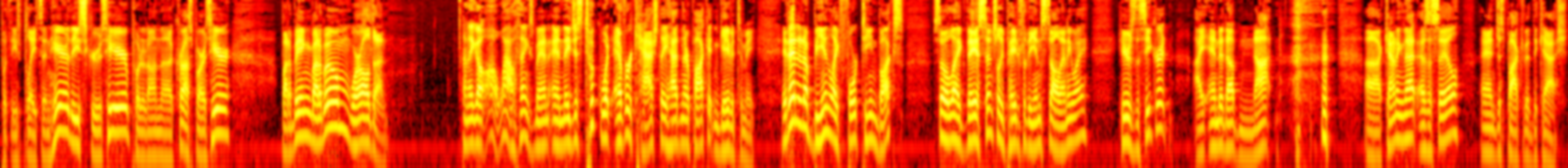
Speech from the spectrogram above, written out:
put these plates in here, these screws here, put it on the crossbars here. Bada bing, bada boom, we're all done. And they go, oh, wow, thanks, man. And they just took whatever cash they had in their pocket and gave it to me. It ended up being like 14 bucks. So, like, they essentially paid for the install anyway. Here's the secret I ended up not uh, counting that as a sale and just pocketed the cash.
